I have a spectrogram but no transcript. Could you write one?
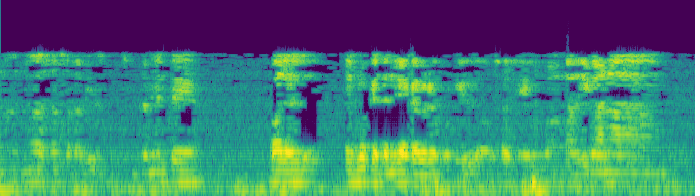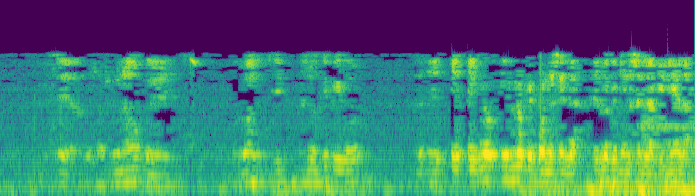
no, no da salsa a la vida. Simplemente, vale, es lo que tendría que haber ocurrido. O sea, si el Madrid gana, no sé, a los Asuna, pues, pues vale, sí, es lo típico. Es, es- es lo, es lo que pones en la, es lo que pones en la quiniela.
